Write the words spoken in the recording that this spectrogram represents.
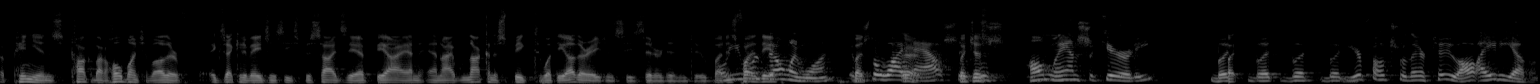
opinions talk about a whole bunch of other executive agencies besides the FBI, and, and I'm not going to speak to what the other agencies did or didn't do. But Well, as you weren't the, the only one. It was the White uh, House. but It just- was Homeland Security. But, but, but, but your folks were there too, all 80 of them,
